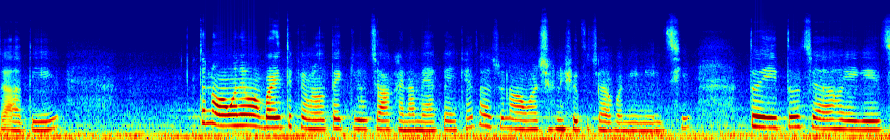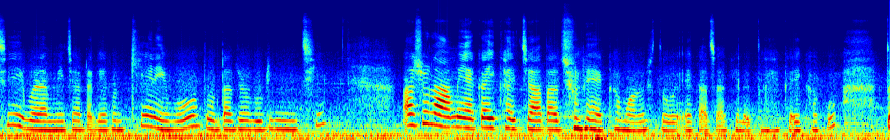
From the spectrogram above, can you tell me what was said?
চা দিয়ে। তো নর্মালি আমার বাড়িতে ফ্যামিলিতে কেউ চা খায় না, আমি একাই খাই, তার জন্য আমার জন্য শুধু চা বানিয়ে নিয়েছি। তো এই তো চা হয়ে গিয়েছে, এবার আমি চাটাকে এখন খেয়ে নেব। তো তার জন্য রুটি নিয়েছি। আসলে আমি একাই খাই চা, তার জন্য একা মানুষ, তো একা চা খেলে তো একাই খাব। তো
